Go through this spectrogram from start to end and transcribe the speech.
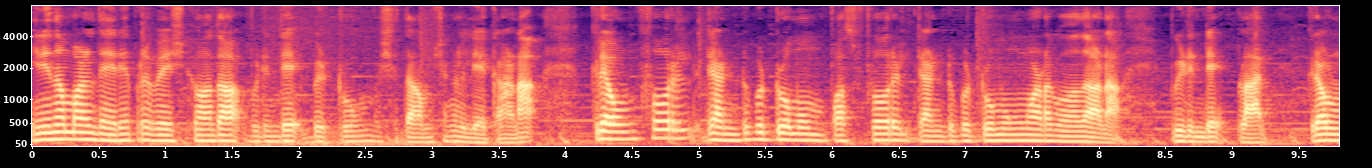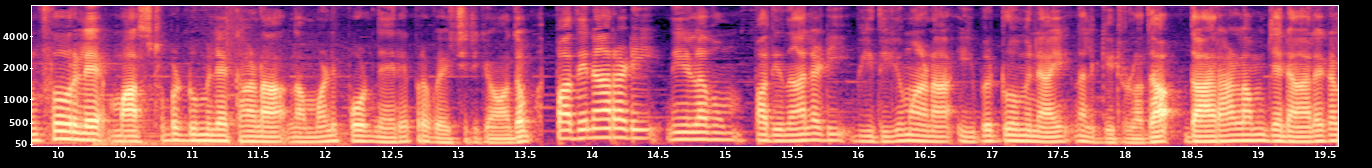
ഇനി നമ്മൾ നേരെ പ്രവേശിക്കാത്ത വീടിന്റെ ബെഡ്റൂം വിശദാംശങ്ങളിലേക്കാണ്. ഗ്രൗണ്ട് ഫ്ലോറിൽ രണ്ട് ബെഡ്റൂമും ഫസ്റ്റ് ഫ്ലോറിൽ രണ്ട് ബെഡ്റൂമും അടങ്ങുന്നതാണ് വീടിന്റെ പ്ലാൻ ഗ്രൗണ്ട് ഫ്ലോറിലെ മാസ്റ്റർ ബെഡ്റൂമിലേക്കാണ് നമ്മളിപ്പോൾ നേരെ പ്രവേശിച്ചിരിക്കുന്നത്. പതിനാറടി നീളവും പതിനാലടി വീതിയുമാണ് ഈ ബെഡ്റൂമിനായി നൽകിയിട്ടുള്ളത്. ധാരാളം ജനാലകൾ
